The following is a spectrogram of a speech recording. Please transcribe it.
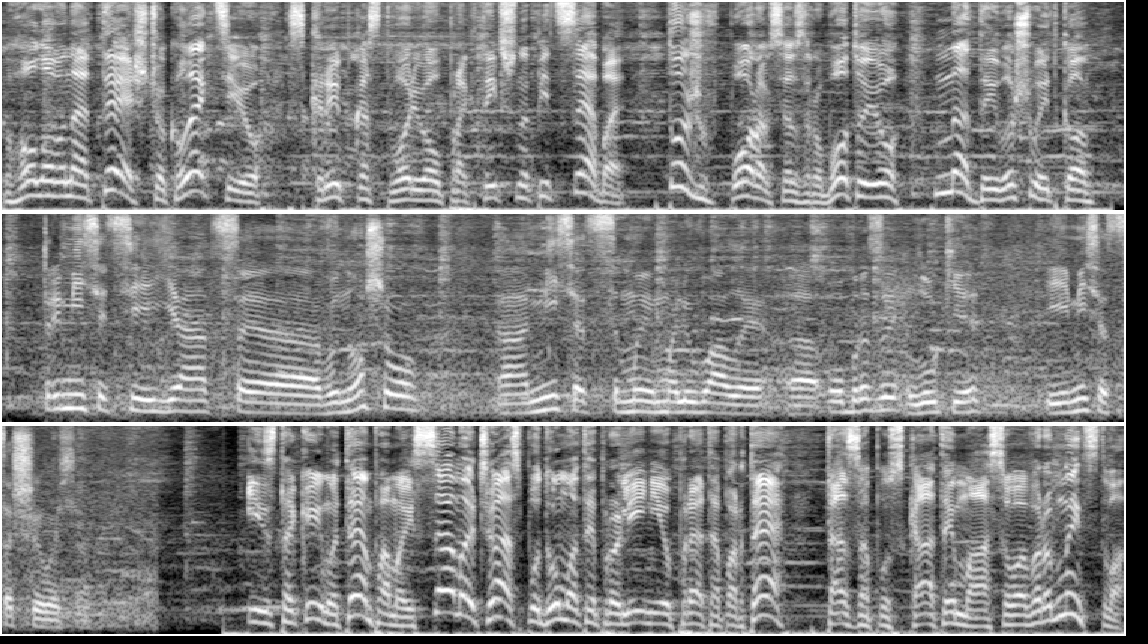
Головне те, що колекцію скрипка створював практично під себе, тож впорався з роботою на диво швидко. Три місяці я це виношував. Місяць ми малювали е, образи, луки, і місяць це шилося. І з такими темпами саме час подумати про лінію прет-а-порте та запускати масове виробництво.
